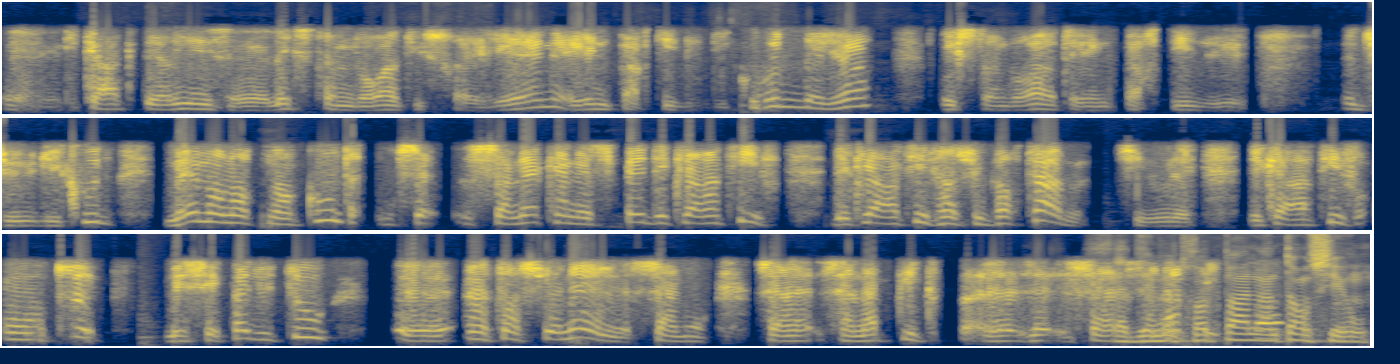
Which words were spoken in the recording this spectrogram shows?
qui caractérise l'extrême droite israélienne et une partie du Likoud d'ailleurs, l'extrême droite et une partie du, du Likoud, même en en tenant compte, ça n'a qu'un aspect déclaratif, déclaratif insupportable, si vous voulez, déclaratif honteux, mais c'est pas du tout euh, intentionnel, ça, ça, ça n'applique pas. Euh, ça, ça démontre pas l'intention.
